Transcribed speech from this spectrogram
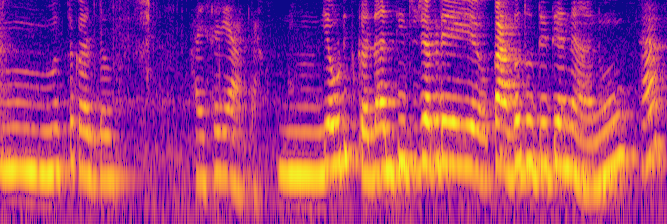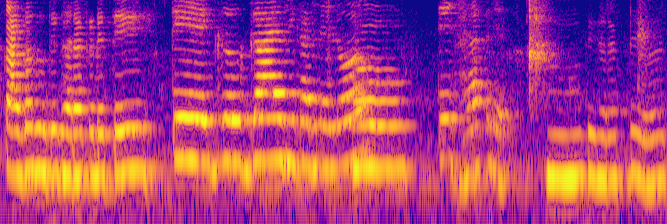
हम्म, मस्त काढलं. हैसर या आता. हम्म, एवढीच काढलं. आणि ती तुझ्याकडे कागद होते ते ना आणू हा? कागद होते घराकडे ते? ते ग- गाय निघालेलो हो. ते घराकडे हम्म, ते घराकडे आहेत.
